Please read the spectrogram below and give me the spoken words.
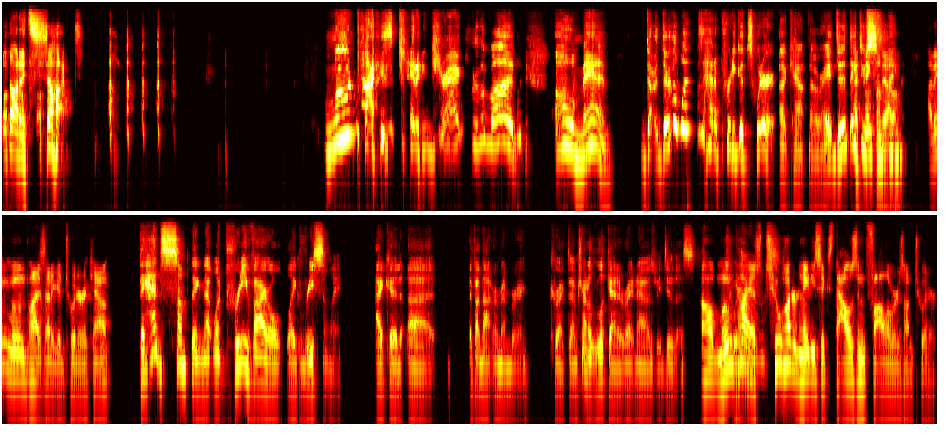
Thought it sucked. Moon Pie's getting dragged through the mud. Oh man, they're the ones that had a pretty good Twitter account though, right? Didn't they I do think so. something? I think Moon Pies had a good Twitter account. They had something that went pretty viral like recently. I could, uh if I'm not remembering correctly, I'm trying to look at it right now as we do this. Oh, Moon Twitter Pie has 286,000 followers on Twitter.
